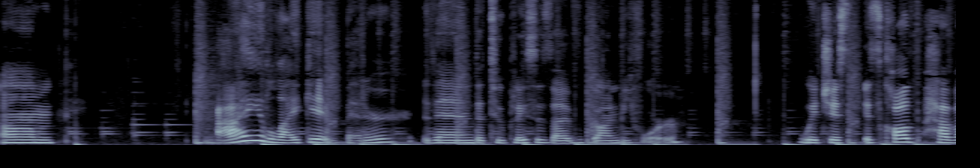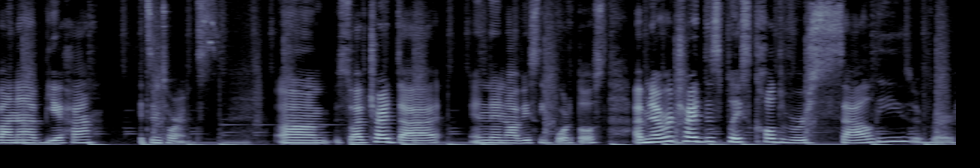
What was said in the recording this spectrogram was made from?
Um, I like it better than the two places I've gone before, which is it's called Havana Vieja. It's in Torrance. Um, so I've tried that, and then obviously Portos. I've never tried this place called Versalles or Vers.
